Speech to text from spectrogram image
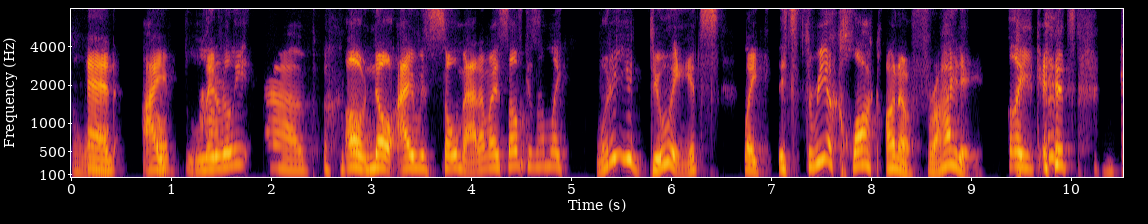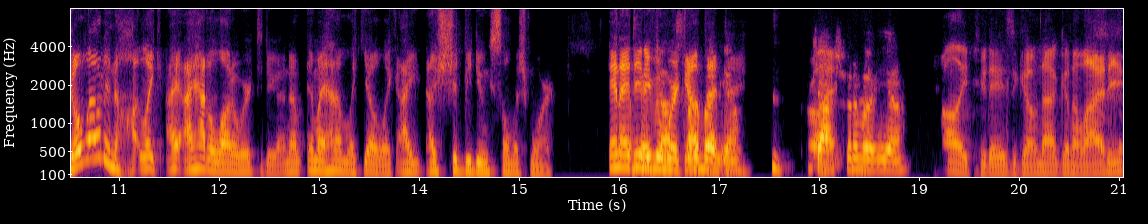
oh, wow. and I oh, literally. oh no, I was so mad at myself because I'm like, what are you doing? It's like it's three o'clock on a Friday like it's go out and like I, I had a lot of work to do and I'm, in my head i'm like yo like i i should be doing so much more. And i okay, didn't even Josh, work out that you? day. Josh what about you? Probably two days ago not gonna lie to you.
